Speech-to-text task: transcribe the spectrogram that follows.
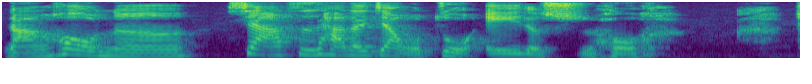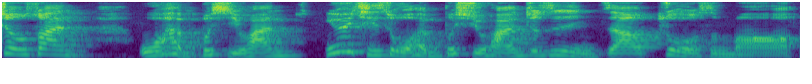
然后呢，下次他再叫我做 A 的时候，就算我很不喜欢，因为其实我很不喜欢，就是你知道做什么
